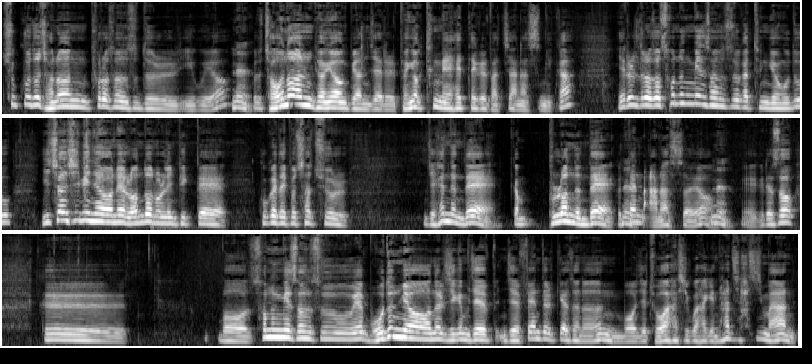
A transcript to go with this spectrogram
축구도 전원 프로 선수들이고요. 네. 그리고 전원 병역 면제를 병역 특례 혜택을 받지 않았습니까? 예를 들어서 손흥민 선수 같은 경우도 2012년에 런던 올림픽 때 국가대표 차출 이제 했는데 그러니까 불렀는데 그때는 네. 안 왔어요. 네. 예, 그래서 그 뭐 손흥민 선수의 모든 면을 지금 이제 이제 팬들께서는 뭐 이제 좋아하시고 하긴 하지만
